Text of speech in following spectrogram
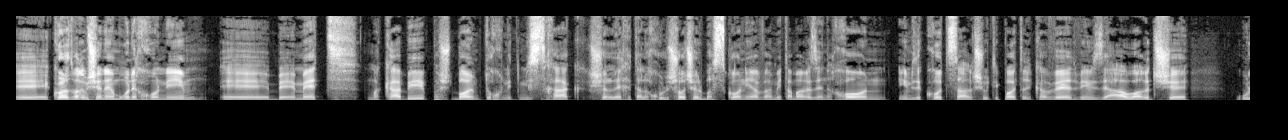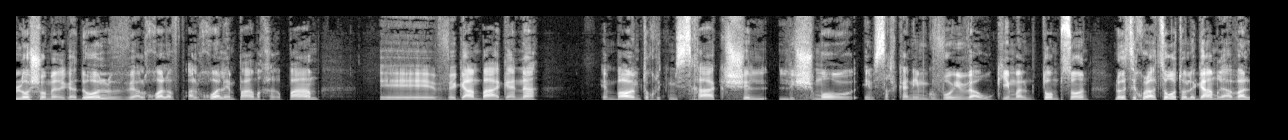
אה, כל הדברים שנאמרו נכונים. אה, באמת, מכבי פשוט באו עם תוכנית משחק של ללכת על החולשות של בסקוניה, ועמית אמר את זה נכון, אם זה קוצר שהוא טיפה יותר כבד, ואם זה האווארד שהוא לא שומר גדול, והלכו עליו, עליהם פעם אחר פעם, אה, וגם בהגנה. הם באו עם תוכנית משחק של לשמור עם שחקנים גבוהים וארוכים על תומפסון. לא הצליחו לעצור אותו לגמרי, אבל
